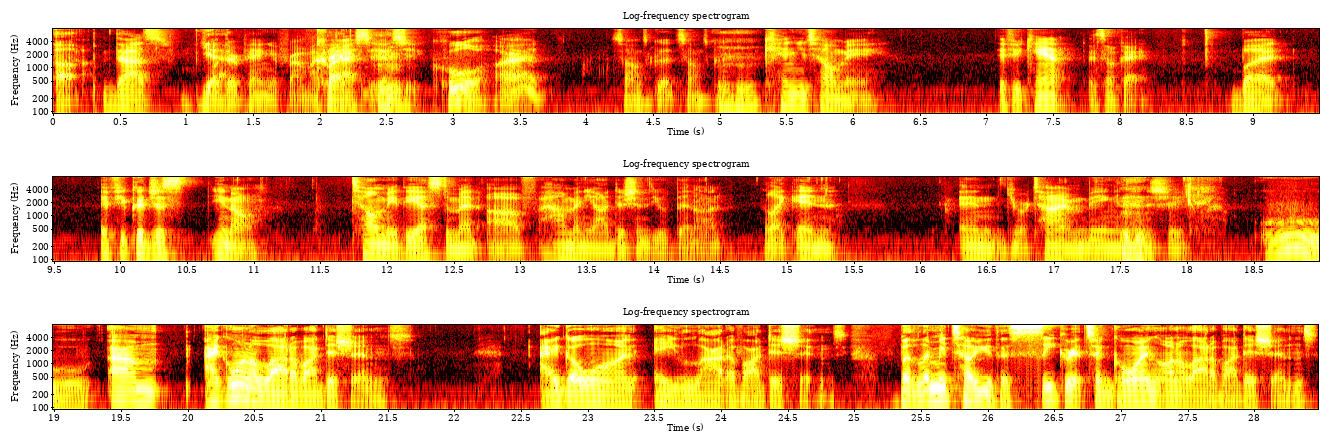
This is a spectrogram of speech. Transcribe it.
up. That's Yeah. what they're paying you from. Okay, I Correct. I see. Mm-hmm. Cool. All right. Sounds good. Sounds good. Mm-hmm. Can you tell me? If you can't, it's okay. But if you could just, you know, tell me the estimate of how many auditions you've been on, like in in your time being in the industry. Ooh, um, I go on a lot of auditions. I go on a lot of auditions. But let me tell you the secret to going on a lot of auditions.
